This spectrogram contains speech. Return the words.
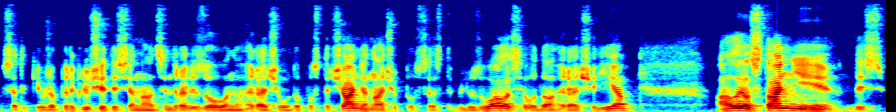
все-таки вже переключитися на централізоване гаряче водопостачання, начебто все стабілізувалося, вода гаряча є. Але останні десь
